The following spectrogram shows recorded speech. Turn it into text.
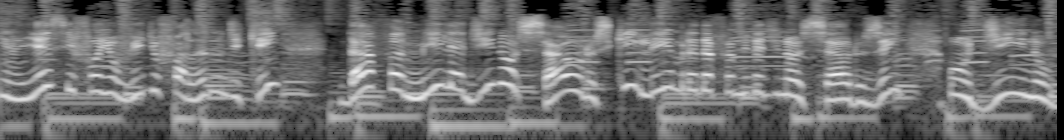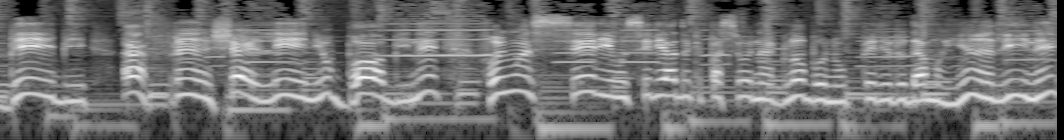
Galerinha. E esse foi o vídeo falando de quem? Da família Dinossauros. Quem lembra da família Dinossauros, hein? O Dino, o Baby, a Fran, Charlene, o Bob, né? Foi uma série, um seriado que passou na Globo no período da manhã ali, né?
